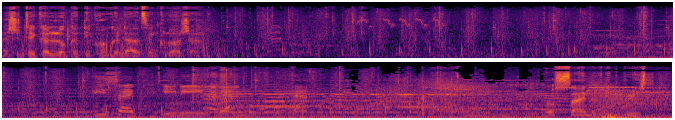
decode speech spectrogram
I should take a look at the crocodile's enclosure. Isek Imi Ken. No sign of the priest.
